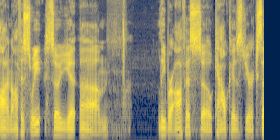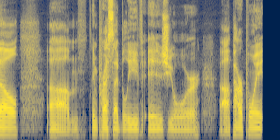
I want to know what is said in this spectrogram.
an Office suite. So you get um, LibreOffice. So Calc is your Excel. Um, Impress, I believe, is your uh, PowerPoint.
